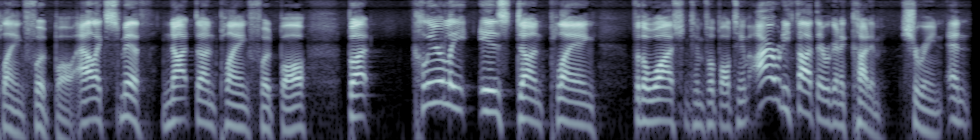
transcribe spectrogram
playing football. Alex Smith, not done playing football, but clearly is done playing for the Washington football team. I already thought they were going to cut him, Charean. And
